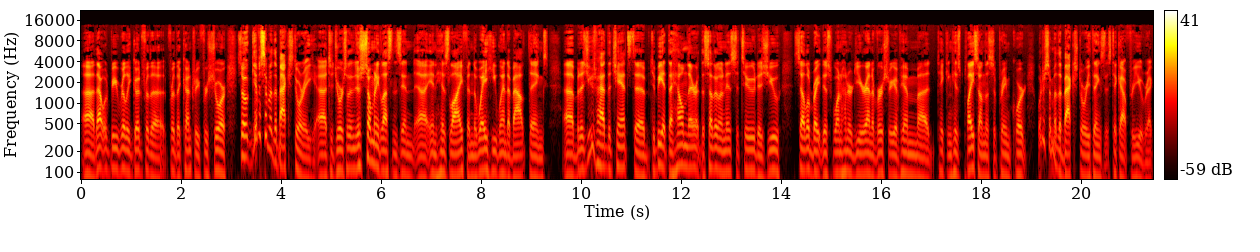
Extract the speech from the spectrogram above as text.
Uh, that would be really good for the for the country for sure. So, give us some of the backstory uh, to George. There's so many lessons in uh, in his life and the way he went about things. Uh, but as you've had the chance to to be at the helm there at the Sutherland Institute, as you celebrate this 100 year anniversary of him uh, taking his place on the Supreme Court, what are some of the backstory things that stick out for you, Rick?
